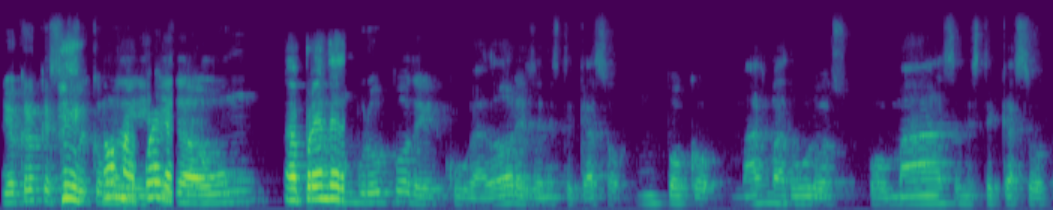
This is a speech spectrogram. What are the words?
Yo creo que sí, fue como dirigido a un, Aprende. un grupo de jugadores, en este caso, un poco más maduros o más, en este caso,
